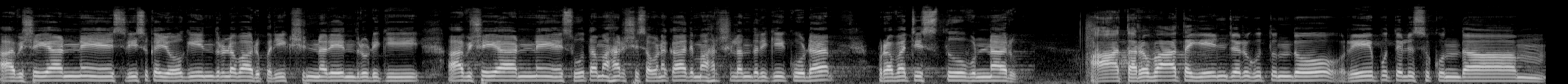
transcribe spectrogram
ఆ విషయాన్నే శ్రీసుఖ యోగేంద్రుల వారు పరీక్షిన్నరేంద్రుడికి ఆ విషయాన్నే సూత మహర్షి సవనకాది మహర్షులందరికీ కూడా ప్రవచిస్తూ ఉన్నారు. ఆ తర్వాత ఏం జరుగుతుందో రేపు తెలుసుకుందాం.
